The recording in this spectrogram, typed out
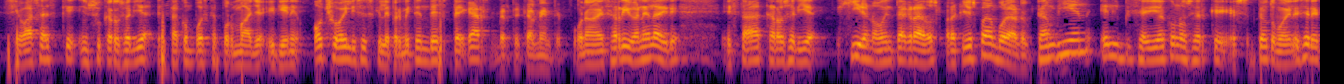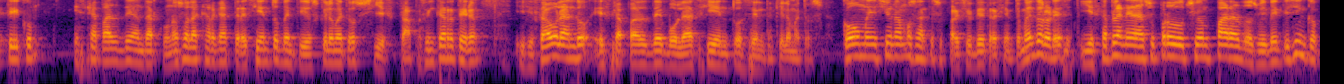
se basa es que en su carrocería está compuesta por malla y tiene ocho hélices que le permiten despegar verticalmente. Una vez arriba en el aire, esta carrocería gira 90 grados para que ellos puedan volar. También él se dio a conocer que este automóvil es eléctrico es capaz de andar con una sola carga 322 kilómetros si está pues, en carretera y si está volando es capaz de volar 160 kilómetros. Como mencionamos antes, su precio es de 300 mil dólares y está planeada su producción para 2025.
